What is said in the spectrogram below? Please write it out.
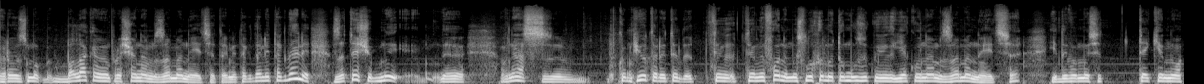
розмов... балакаємо про що нам заманеться, там, і так далі. і так далі, За те, щоб ми е, в нас е, комп'ютери, те- те- телефони, ми слухаємо ту музику, яку нам заманеться, і дивимося те кіно.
